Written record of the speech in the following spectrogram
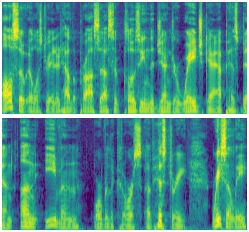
also illustrated how the process of closing the gender wage gap has been uneven over the course of history. Recently,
